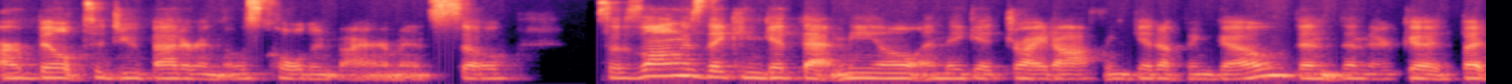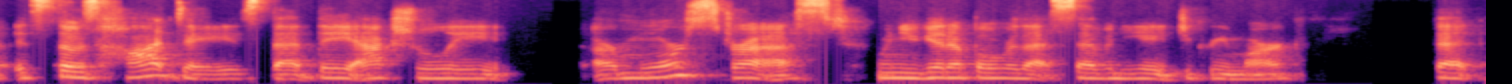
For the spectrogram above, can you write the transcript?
are built to do better in those cold environments so so as long as they can get that meal and they get dried off and get up and go then then they're good but it's those hot days that they actually are more stressed when you get up over that 78 degree mark that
